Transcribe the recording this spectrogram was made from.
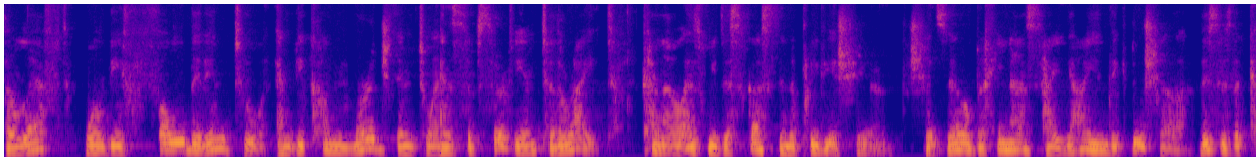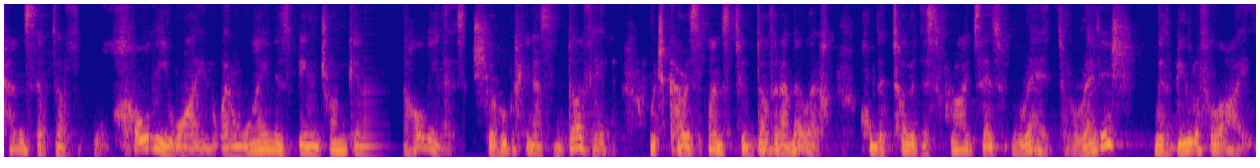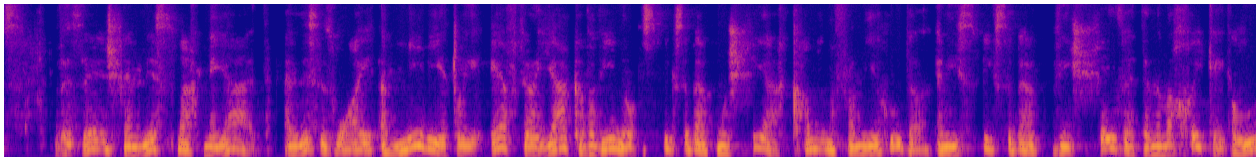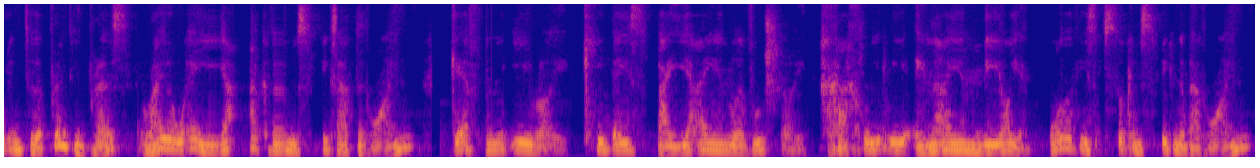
The left will be folded into and become merged into and subservient to the right. Canal, as we discussed in the previous year. This is the concept of holy wine when wine is being drunk in holiness. Bechinas David, which corresponds to David HaMelech, whom the Torah describes as red, reddish with beautiful eyes. And this is why immediately after Yaakov Avinu speaks about Moshiach coming from Yehuda, and he speaks about the Shevet and the Machoike, alluding to the printing press, right away Yaakov Avinu speaks about the wine, Gefen Iroi, Kibes Bayayin Levushoi, Chachlili Einayim Miyoyim. All of these psukim speaking about wine,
